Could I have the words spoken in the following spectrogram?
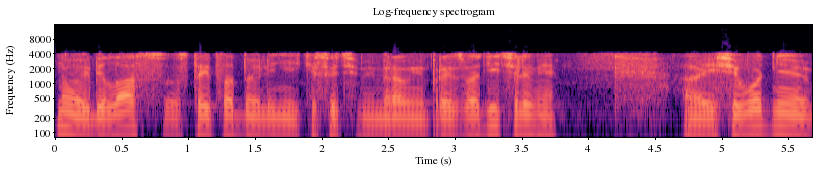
Ну и БелАЗ стоит в одной линейке с этими мировыми производителями. А, и сегодня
